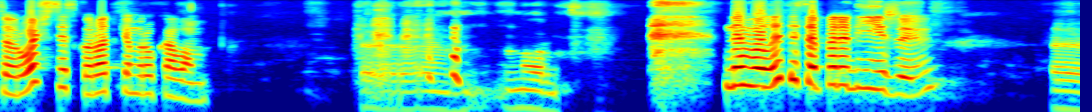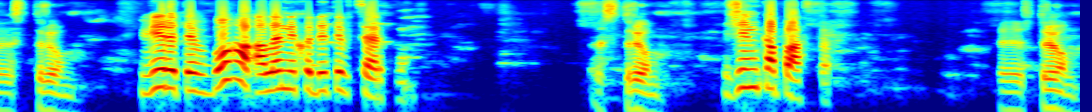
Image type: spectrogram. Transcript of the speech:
сорочці з коротким рукавом. Е, Норм. Не молитися перед їжею. Е, Стрьом. Вірити в Бога, але не ходити в церкву. Е, Стрьом. Жінка-пастор. Е, Стрьом.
